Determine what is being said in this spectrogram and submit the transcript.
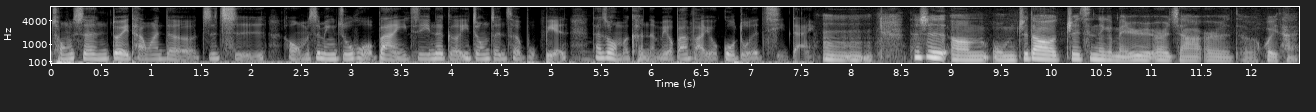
重申对台湾的支持，哦，我们是民主伙伴，以及那个一中政策不变，但是我们可能没有办法有过多的期待。嗯嗯，但是嗯，我们知道这次那个美日二加二的会谈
